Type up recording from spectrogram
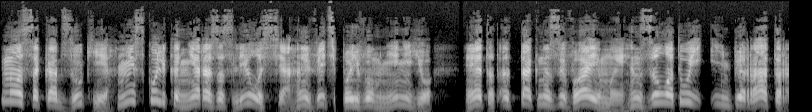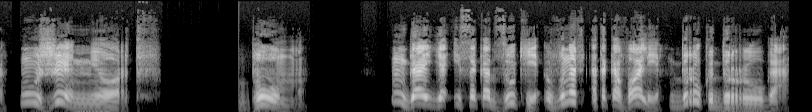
Но Сакадзуки нисколько не разозлился, ведь, по его мнению, этот так называемый Золотой Император уже мертв. Бум! Гайя и Сакадзуки вновь атаковали друг друга.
